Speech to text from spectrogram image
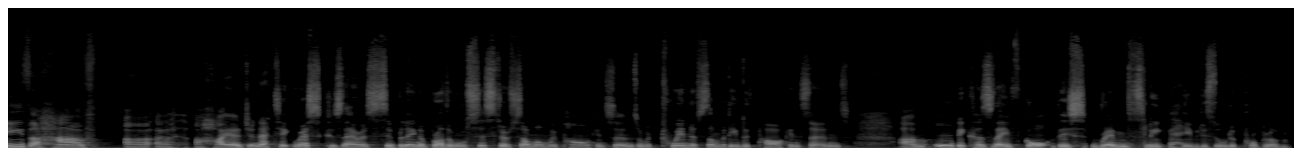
either have a, a higher genetic risk because they're a sibling, a brother or sister of someone with Parkinson's or a twin of somebody with Parkinson's, um, or because they've got this REM sleep behavior disorder problem.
